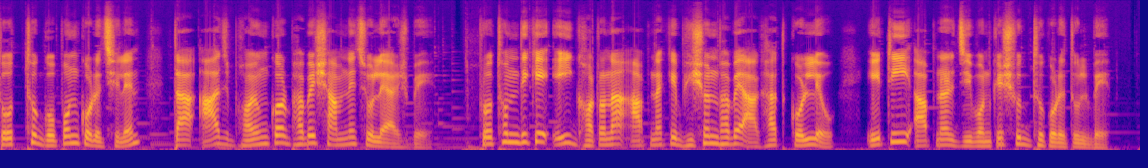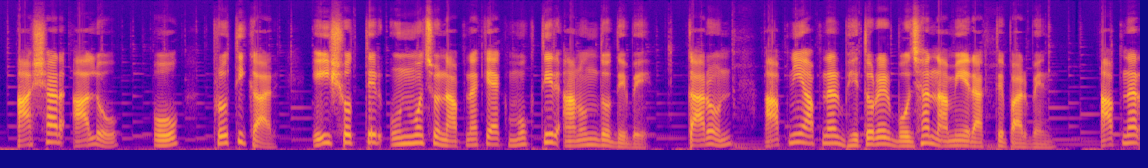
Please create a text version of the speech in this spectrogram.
তথ্য গোপন করেছিলেন, তা আজ ভয়ঙ্করভাবে সামনে চলে আসবে। প্রথম দিকে এই ঘটনা আপনাকে ভীষণভাবে আঘাত করলেও এটি আপনার জীবনকে শুদ্ধ করে তুলবে। আশার আলো ও প্রতিকার এই সত্যের উন্মোচন আপনাকে এক মুক্তির আনন্দ দেবে। কারণ, আপনি আপনার ভেতরের বোঝা নামিয়ে রাখতে পারবেন। আপনার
